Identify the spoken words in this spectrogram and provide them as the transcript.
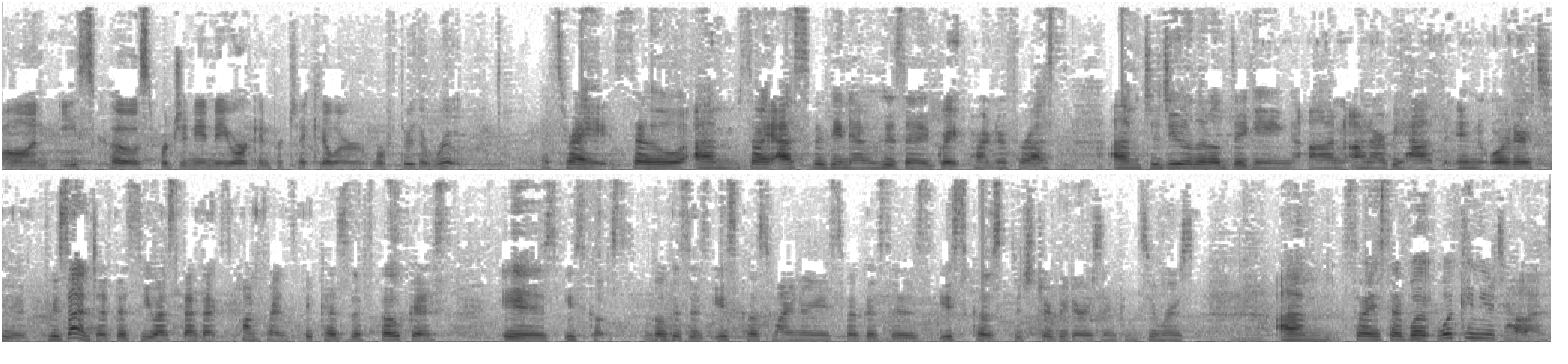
on East Coast, Virginia, New York in particular, were through the roof. That's right. So, um, so I asked Vivino, who's a great partner for us, um, to do a little digging on, on our behalf in order to present at this US BevX conference because the focus is East Coast. Mm-hmm. Focus is East Coast wineries, focuses East Coast distributors and consumers. Um, so I said, what, what can you tell us?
